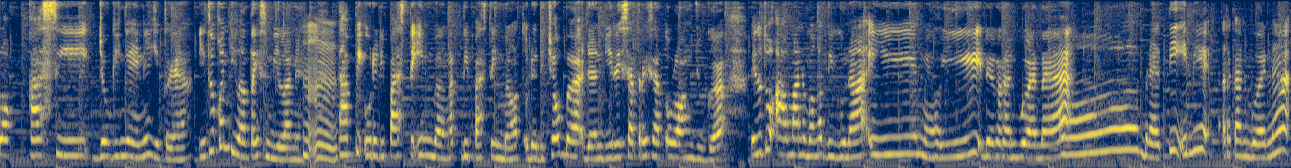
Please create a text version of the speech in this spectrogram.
lokasi joggingnya ini gitu ya, itu kan di lantai 9 ya. Mm-mm. tapi udah dipastiin banget, dipastiin banget udah dicoba dan di riset-riset ulang juga itu tuh aman banget digunain Meli dan rekan buana. Oh, berarti ini rekan buana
